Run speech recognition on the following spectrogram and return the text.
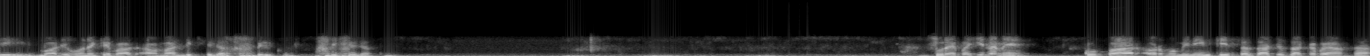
جی بالغ ہونے کے بعد اعمال لکھے جاتے ہیں، بالکل لکھے جاتے ہیں۔ سورہ بینہ میں کفار اور مومنین کی سزا جزا کا بیان تھا۔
